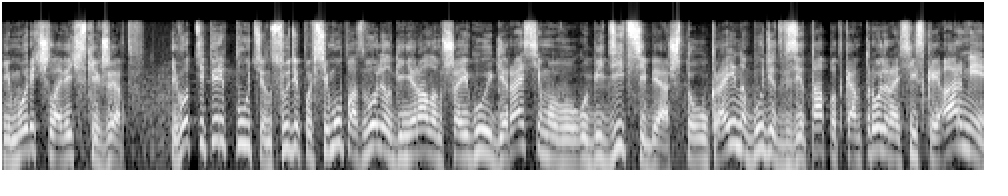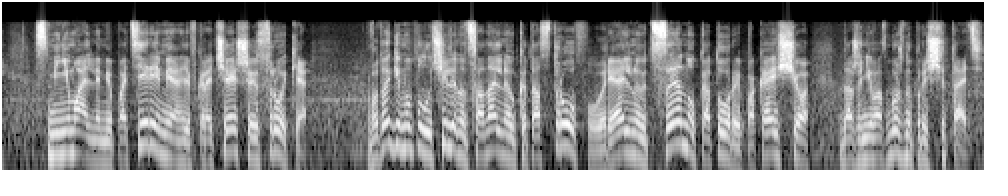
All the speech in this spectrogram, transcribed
и море человеческих жертв. И вот теперь Путин, судя по всему, позволил генералам Шойгу и Герасимову убедить себя, что Украина будет взята под контроль российской армии с минимальными потерями и в кратчайшие сроки. В итоге мы получили национальную катастрофу, реальную цену которой пока еще даже невозможно просчитать.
